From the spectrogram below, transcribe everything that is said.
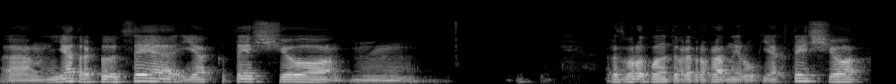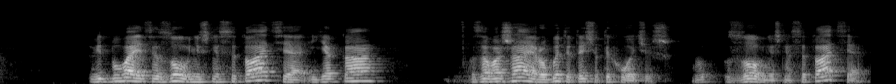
Ем, Я трактую це як те, що розворот планети в ретроградний рух, як те, що відбувається зовнішня ситуація, яка заважає робити те, що ти хочеш. Зовнішня ситуація,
